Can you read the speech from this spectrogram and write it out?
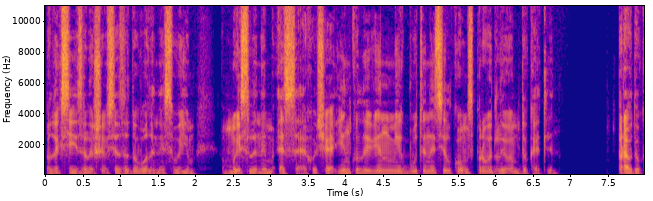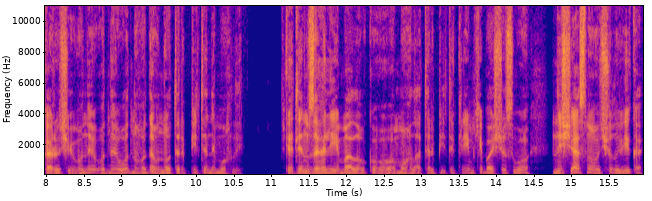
Олексій залишився задоволений своїм мисленим есе, хоча інколи він міг бути не цілком справедливим до Кетлін. Правду кажучи, вони одне одного давно терпіти не могли. Кетлін взагалі мало кого могла терпіти, крім хіба що свого нещасного чоловіка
